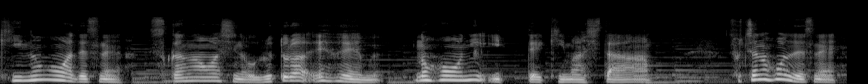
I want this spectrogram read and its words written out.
昨日はですね、須賀川市のウルトラ FM の方に行ってきました。そちらの方でですね、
